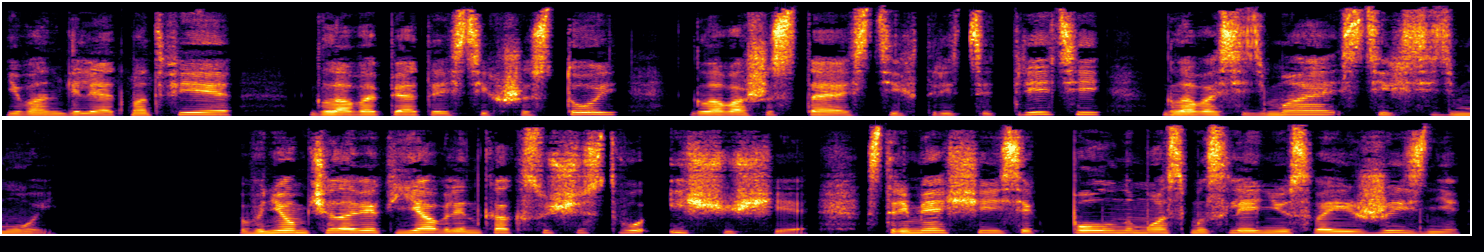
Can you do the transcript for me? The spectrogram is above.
Евангелие от Матфея, глава 5, стих 6, глава 6, стих 33, глава 7, стих 7. В нем человек явлен как существо ищущее, стремящееся к полному осмыслению своей жизни,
